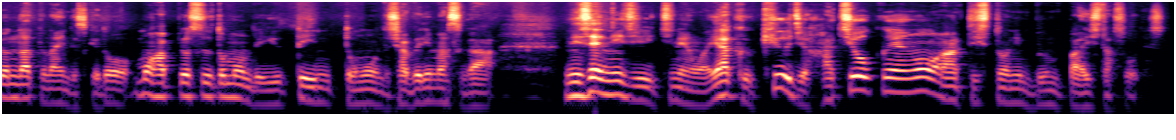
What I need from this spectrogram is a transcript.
表になってないんですけど、もう発表すると思うんで言っていいと思うんで喋りますが、2021年は約98億円をアーティストに分配したそうです。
